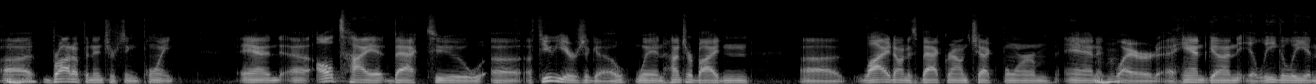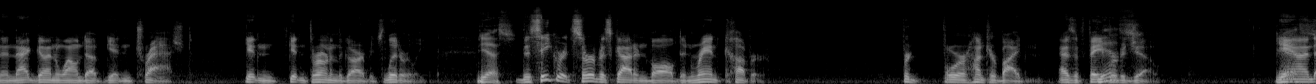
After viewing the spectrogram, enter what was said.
uh, brought up an interesting point. And uh, I'll tie it back to uh, a few years ago when Hunter Biden uh, lied on his background check form and acquired a handgun illegally, and then that gun wound up getting trashed, getting getting thrown in the garbage, literally. Yes. The Secret Service got involved and ran cover for for Hunter Biden as a favor to Joe. Yes. And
